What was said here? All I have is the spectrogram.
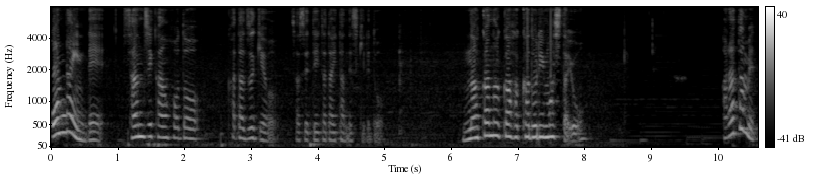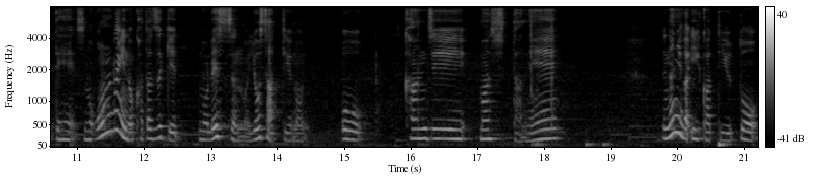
オンラインで3時間ほど片付けをさせていただいたんですけれど、なかなかはかどりましたよ。改めて、そのオンラインの片付けのレッスンの良さっていうのを感じましたね。何がいいかっていうと、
